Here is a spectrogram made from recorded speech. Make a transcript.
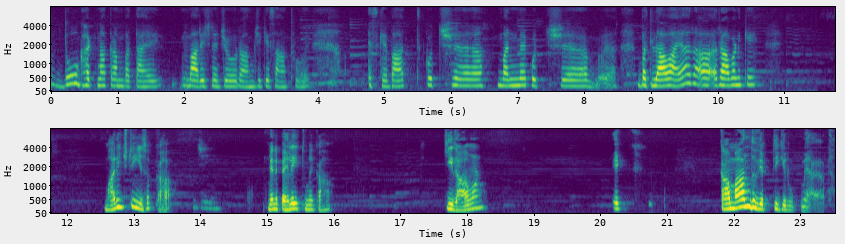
दो घटनाक्रम बताए मारिज ने जो राम जी के साथ हुए। इसके बाद कुछ मन में कुछ बदलाव आया रा, रावण के? मारिच ने ये सब कहा। जी। मैंने पहले ही तुम्हें कहा कि रावण एक कामांध व्यक्ति के रूप में आया था।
